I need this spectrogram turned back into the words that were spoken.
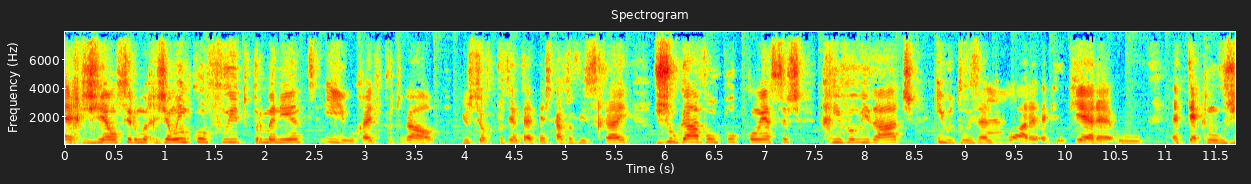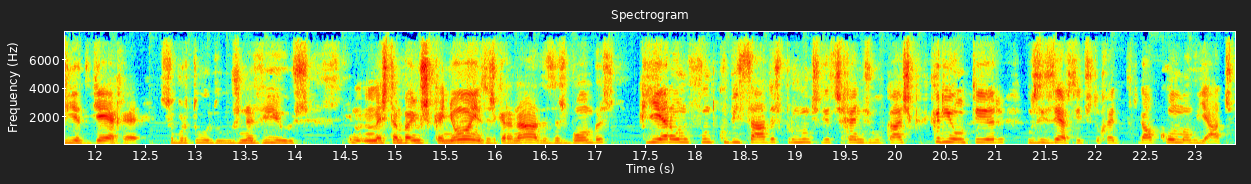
a região ser uma região em conflito permanente e o rei de Portugal e o seu representante, neste caso o vice-rei, jogavam um pouco com essas rivalidades e utilizando, ah. claro, aquilo que era o, a tecnologia de guerra, sobretudo os navios, mas também os canhões, as granadas, as bombas, que eram, no fundo, cobiçadas por muitos desses reinos locais que queriam ter os exércitos do rei de Portugal como aliados.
